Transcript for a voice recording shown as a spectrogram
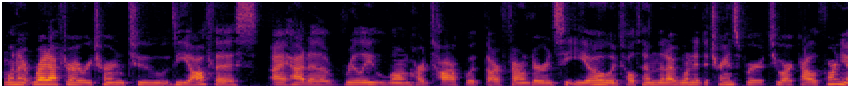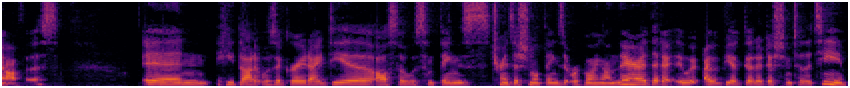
when I right after I returned to the office, I had a really long, hard talk with our founder and CEO and told him that I wanted to transfer to our California office. And he thought it was a great idea. Also, with some things, transitional things that were going on there, that it, I would be a good addition to the team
